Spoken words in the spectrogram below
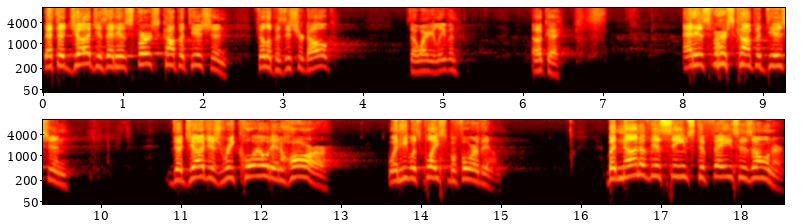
that the judges at his first competition, Philip, is this your dog? Is that why you're leaving? Okay. At his first competition, the judges recoiled in horror when he was placed before them. But none of this seems to faze his owner,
